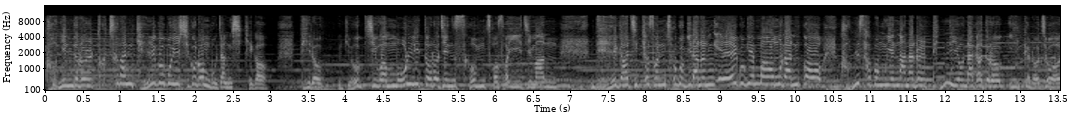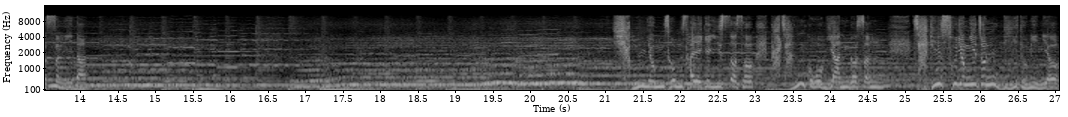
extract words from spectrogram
군인들을 투철한 계급 의식으로 무장시키고 비록 육지와 멀리 떨어진 섬처서이지만 내가 지켜선 조국이라는 애국의 마음을 안고 군사복무의 나날을 빛내어 나가도록 이끌어 주었습니다. 혁명전사에게 있어서 가장 고귀한 것은 자기 수령이 준 믿음이며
